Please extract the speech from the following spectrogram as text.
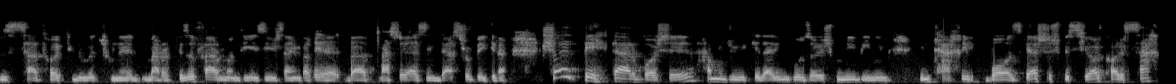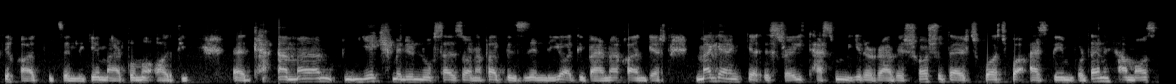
به صدها کیلومتر تونل مراکز فرماندهی زیرزمین و و مسائل از این دست رو بگیرن. شاید بهتر باشه همونجوری که در این گزارش می‌بینیم این تخریب بازگشتش بسیار کار سختی خواهد بود زندگی مردم عادی. عملا یک میلیون 900 هزار نفر به زندگی عادی بر نخواهند گشت. مگر اینکه اسرائیل تصمیم بگیره روش هاشو در ارتباط با از بین بردن حماس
